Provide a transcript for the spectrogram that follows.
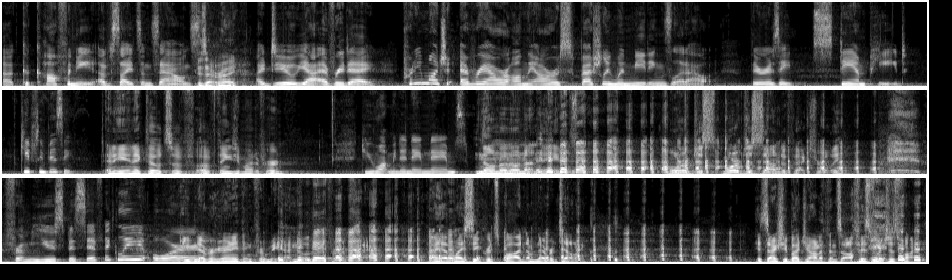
a, a cacophony of sights and sounds. Is that right? I do, yeah, every day. Pretty much every hour on the hour, especially when meetings let out. There is a stampede. Keeps me busy. Any anecdotes of, of things you might have heard? Do you want me to name names? No, no, no, not names. more of just more of just sound effects, really. From you specifically, or You've never heard anything from me. I know that for a fact. I have my secret spot, and I'm never telling. It's actually by Jonathan's office, which is fine.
